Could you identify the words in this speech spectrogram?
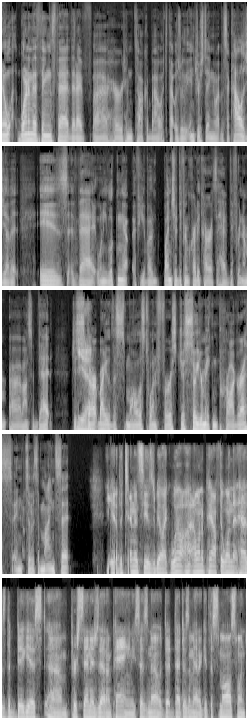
and one of the things that that I've uh, heard him talk about, which I was really interesting about the psychology of it, is that when you're looking at if you have a bunch of different credit cards that have different number, uh, amounts of debt, just yeah. start by the smallest one first, just so you're making progress, and so it's a mindset. Yeah, the tendency is to be like, well, I, I want to pay off the one that has the biggest um, percentage that I'm paying, and he says, no, that that doesn't matter. Get the smallest one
